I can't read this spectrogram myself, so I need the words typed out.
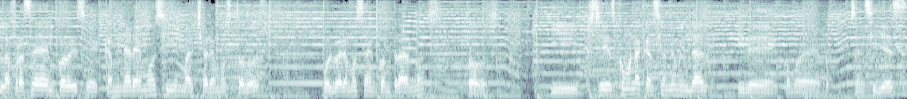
la frase del coro dice, caminaremos y marcharemos todos, volveremos a encontrarnos todos. Y pues, sí, es como una canción de humildad y de como de sencillez.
